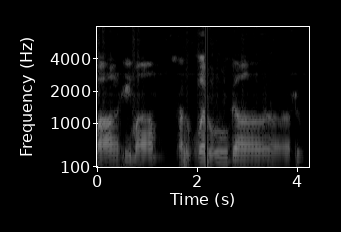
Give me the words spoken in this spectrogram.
पाहि माम् सर्वरोगात्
